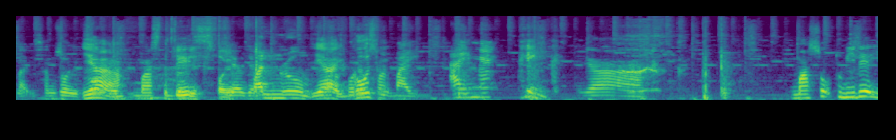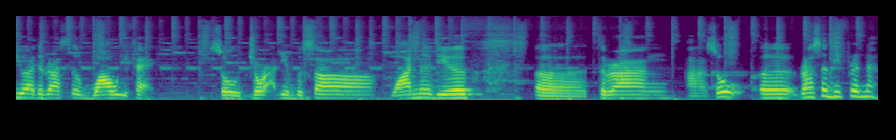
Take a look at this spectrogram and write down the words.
like some sort of Yeah. master So bed. this is for your Yeah, yeah. fun room. Yeah, Yeah, it goes with my iMac pink. Yeah. Masuk tu bilik you ada rasa wow effect. So corak dia besar, warna dia uh, terang. Uh, so uh, rasa different lah.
